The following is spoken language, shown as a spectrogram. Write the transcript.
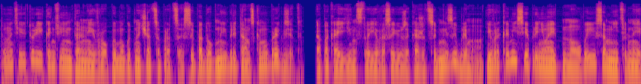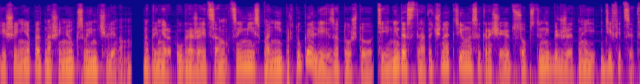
то на территории континентальной Европы могут начаться процессы, подобные британскому Брекзит. А пока единство Евросоюза кажется незыблемым, Еврокомиссия принимает новые сомнительные решения по отношению к своим членам. Например, угрожает санкциями Испании и Португалии за то, что те недостаточно активно сокращают собственный бюджетный дефицит.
